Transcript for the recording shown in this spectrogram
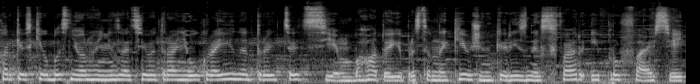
Харківській обласній організації ветеранів України 37. Багато її представників жінки різних сфер і професій,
